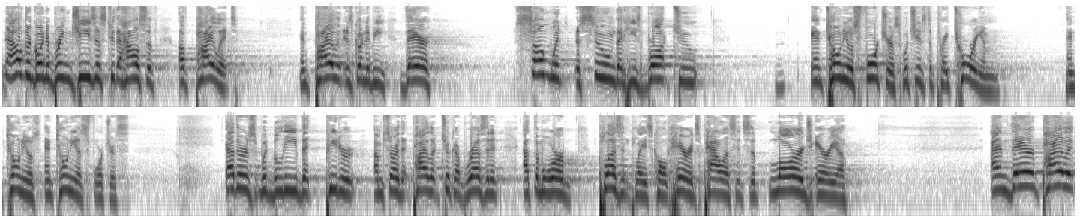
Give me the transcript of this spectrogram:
Now they're going to bring Jesus to the house of, of Pilate. And Pilate is going to be there. Some would assume that he's brought to Antonio's fortress, which is the Praetorium. Antonio's, Antonia's fortress. Others would believe that Peter, I'm sorry, that Pilate took up residence at the more pleasant place called Herod's Palace. It's a large area. And there Pilate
